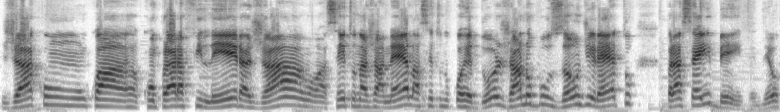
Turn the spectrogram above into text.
Já com, com a, comprar a fileira, já um assento na janela, assento no corredor, já no busão direto para a Série B, entendeu?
